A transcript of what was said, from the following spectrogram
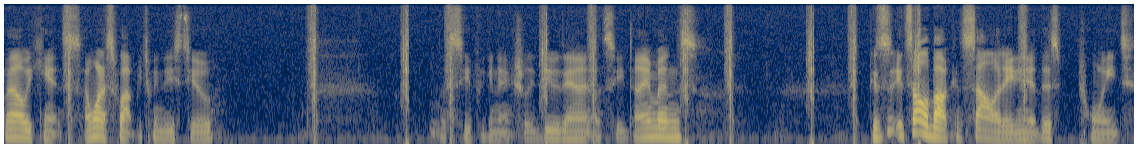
Well, we can't... I want to swap between these two. Let's see if we can actually do that. Let's see, diamonds. Because it's all about consolidating at this point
